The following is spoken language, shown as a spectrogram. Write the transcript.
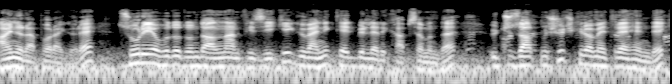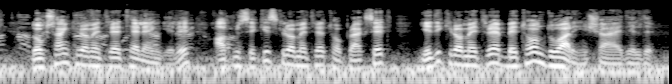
Aynı rapora göre Suriye hududunda alınan fiziki güvenlik tedbirleri kapsamında 363 kilometre hendek, 90 kilometre tel engeli, 68 kilometre toprak set, 7 kilometre beton duvar inşa edildi.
